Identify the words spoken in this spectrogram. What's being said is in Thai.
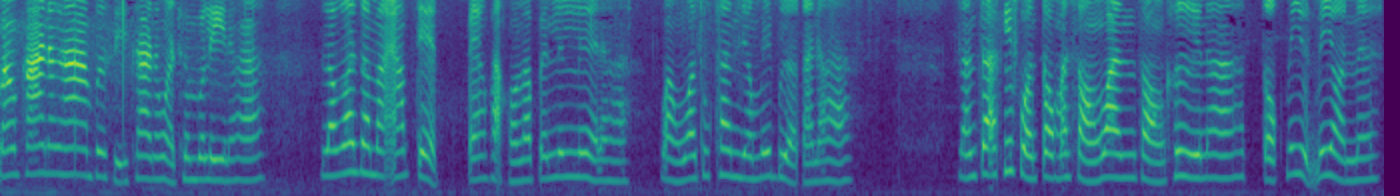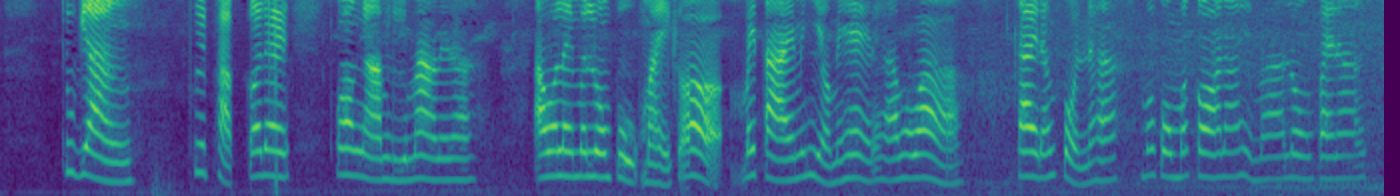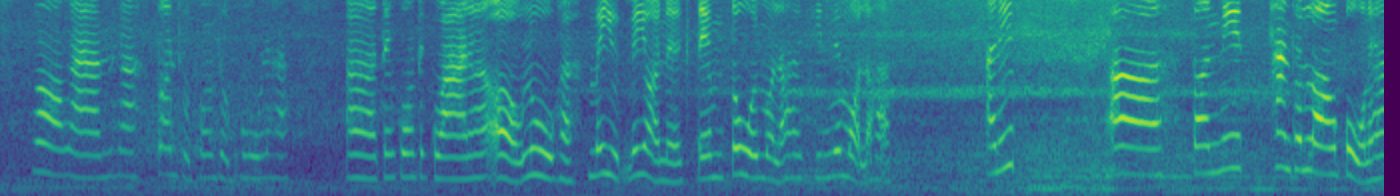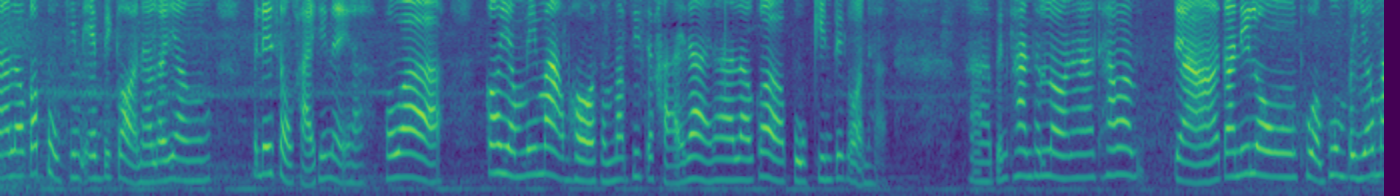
บางพระนะคะอำเภอศรีชาจังหวัดชลบุรีนะคะ เราก็จะมาอัปเดตแปลงผักของเราไปเรื่อย ๆ นะคะ หวังว่าทุกท่านยังไม่เบื่อกันนะคะ หลังจากที่ฝนตกมาสองวันสองคืนนะตกไม่หยุดไม่หย่อนนะ ทุกอย่างพืชผักก็ได้งอกงามดีมากเลยนะเอาอะไรมาลงปลูกใหม่ก็ไม่ตายไม่เหี่ยวไม่แห้งนะคะ เพราะว่าได้น้ำฝนนะคะมะกงมะกอนะเห็นมาลงไปนะ งอกงามนะคะ ต้นถั่วพงถั่วพูนะคะอ่าแตงกงแตงกวานะคะ ออกลูกค่ะ ไม่หยุดไม่หย่อนเลยเต็มตู้หมดแล้วค่ะ กินไม่หมดแล้วค่ะ อันนี้อ่าตอนนี้ขั้นทดลองปลูกนะคะเราก็ปลูกกินเองไปก่อนนะแล้วยังไม่ได้ส่งขายที่ไหนค่ะ เพราะว่าก็ยังไม่มากพอสำหรับที่จะขายได้นะคะเราก็ปลูกกินไปก่อนค่ะอ่าเป็นขั้นทดลองนะคะ ถ้าว่าเดี๋ยวตอนนี้ลงถั่วพุ่มไปเยอะมาก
